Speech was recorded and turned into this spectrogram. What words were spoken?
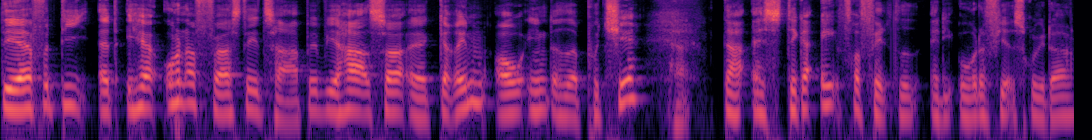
det er fordi, at her under første etape, vi har så uh, Garin og en, der hedder Poitier, Ja. der uh, stikker af fra feltet af de 88 ryttere.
